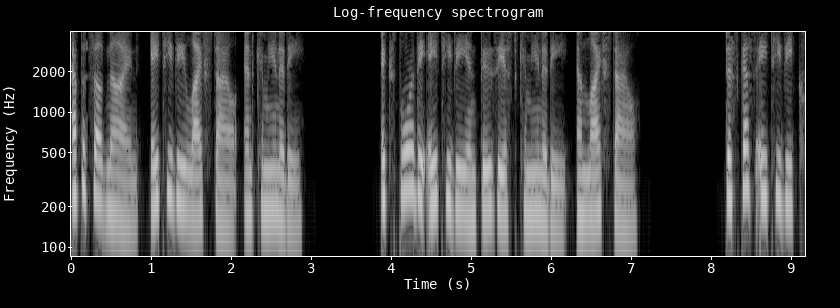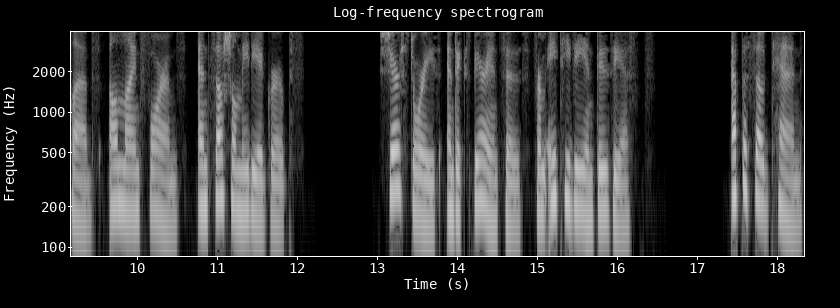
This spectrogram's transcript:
Episode 9 ATV Lifestyle and Community. Explore the ATV enthusiast community and lifestyle. Discuss ATV clubs, online forums, and social media groups. Share stories and experiences from ATV enthusiasts. Episode 10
